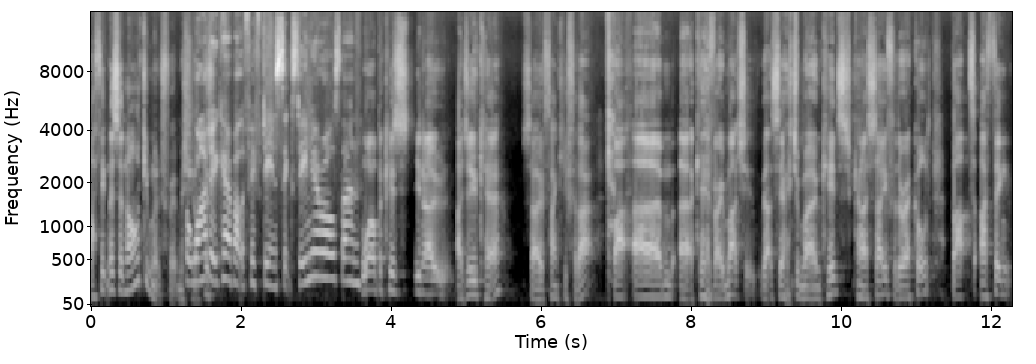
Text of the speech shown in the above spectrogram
I think there's an argument for it, Michelle. But why do you care about the 15, 16 year olds then? Well, because, you know, I do care. So thank you for that. But um, uh, I care very much. That's the age of my own kids, can I say, for the record. But I think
